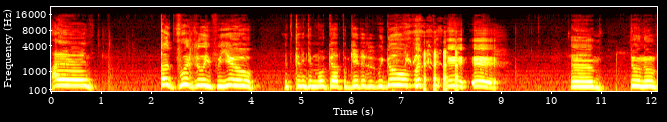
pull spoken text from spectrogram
And unfortunately for you, it's gonna get more complicated as we go, but um don't know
